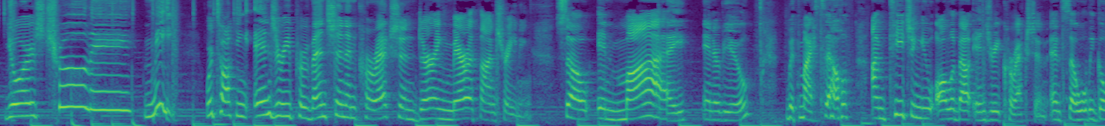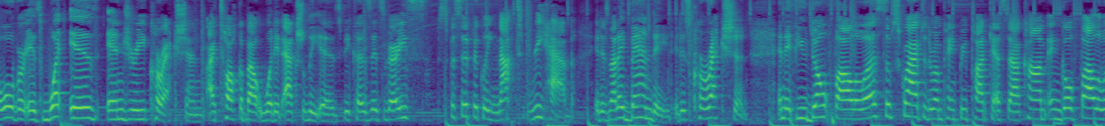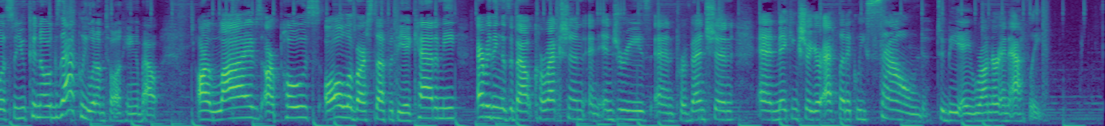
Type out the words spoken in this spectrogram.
yours truly, me. We're talking injury prevention and correction during marathon training. So, in my interview, with myself, I'm teaching you all about injury correction. And so, what we go over is what is injury correction? I talk about what it actually is because it's very specifically not rehab. It is not a band aid, it is correction. And if you don't follow us, subscribe to the runpainfreepodcast.com and go follow us so you can know exactly what I'm talking about our lives, our posts, all of our stuff at the Academy. Everything is about correction and injuries and prevention and making sure you're athletically sound to be a runner and athlete.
